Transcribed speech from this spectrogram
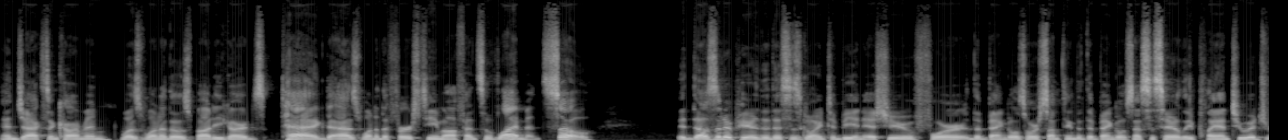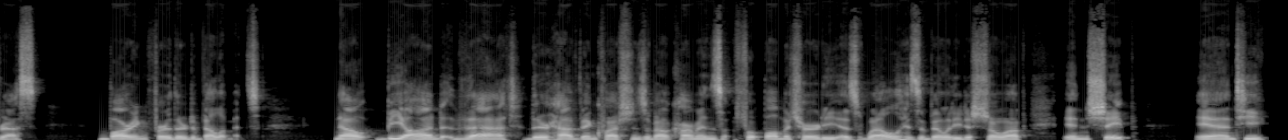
And Jackson Carman was one of those bodyguards tagged as one of the first team offensive linemen. So, it doesn't appear that this is going to be an issue for the Bengals or something that the Bengals necessarily plan to address, barring further developments. Now, beyond that, there have been questions about Carman's football maturity as well, his ability to show up in shape, and he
